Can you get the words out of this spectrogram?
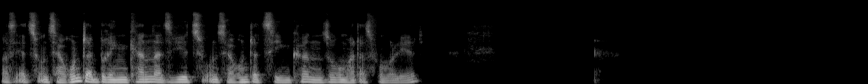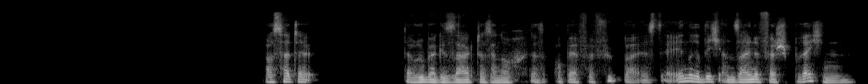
was er zu uns herunterbringen kann, als wir zu uns herunterziehen können. So rum hat er es formuliert. Was hat er darüber gesagt, dass er noch, dass, ob er verfügbar ist. Erinnere dich an seine Versprechen.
